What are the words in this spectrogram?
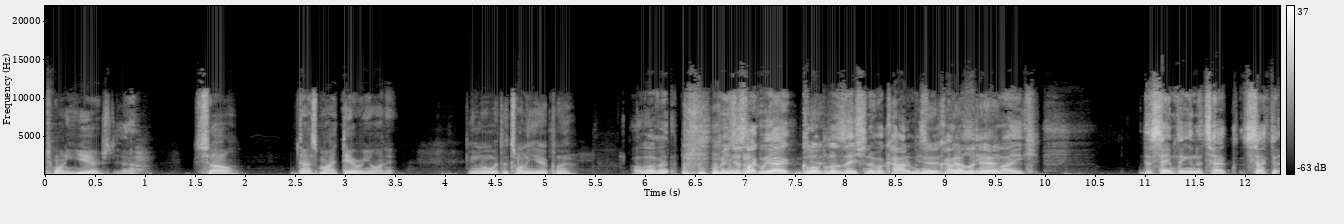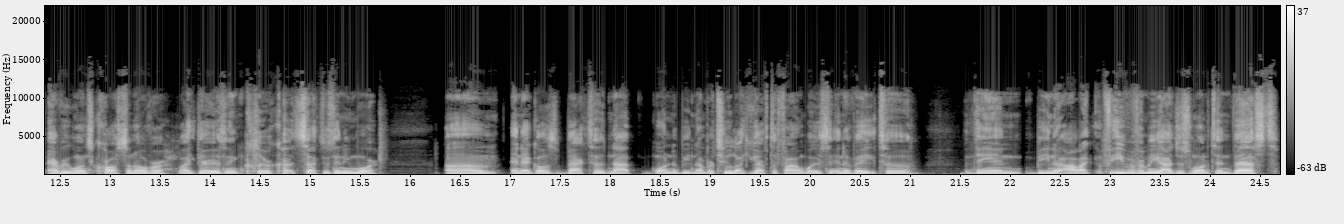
twenty years. Yeah. So that's my theory on it. You went with the 20 year plan. I love it. I mean, just like we had globalization of economies, Yeah, we're kind of look at like the same thing in the tech sector. Everyone's crossing over. Like there isn't clear cut sectors anymore. Um, and that goes back to not wanting to be number two. Like you have to find ways to innovate to then be. I like if- even for me, I just wanted to invest.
